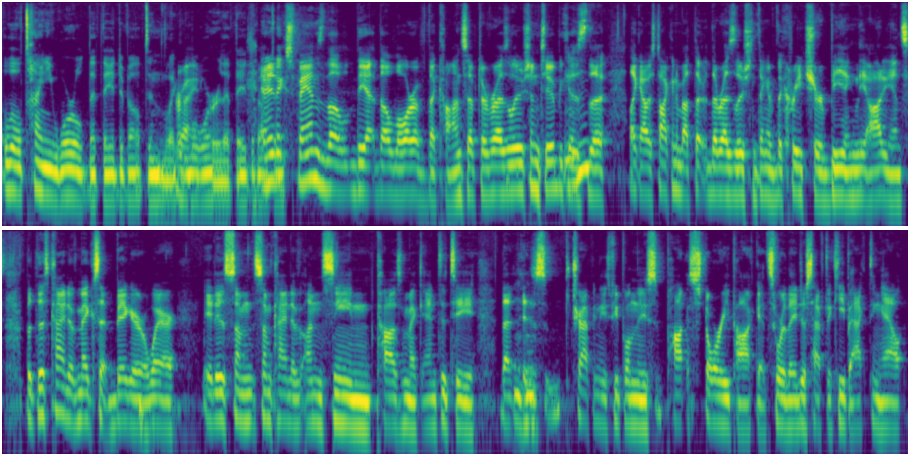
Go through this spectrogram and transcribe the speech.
a little tiny world that they had developed in like Right. lore that they had developed and it in. expands the, the the lore of the concept of resolution too because Mm-hmm. the like i was talking about the, the resolution thing of the creature being the audience but this kind of makes it bigger where it is some some kind of unseen cosmic entity that is Mm-hmm. trapping these people in these po- story pockets where they just have to keep acting out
